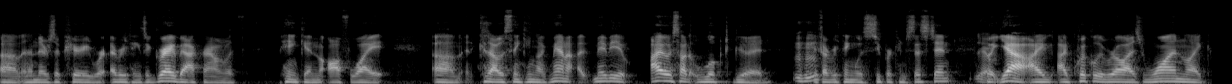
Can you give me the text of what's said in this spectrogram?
Um, and then there's a period where everything's a gray background with pink and off white. Um, because I was thinking like, man, maybe it, I always thought it looked good mm-hmm. if everything was super consistent. Yeah. But yeah, I I quickly realized one like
